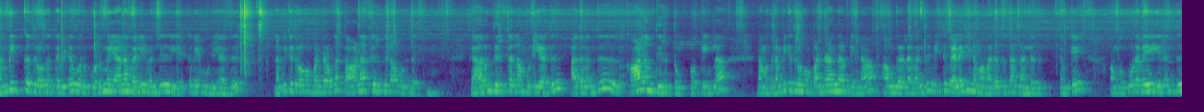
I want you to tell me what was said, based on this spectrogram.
நம்பிக்கை துரோகத்தை விட ஒரு கொடுமையான வழி வந்து இருக்கவே முடியாது. நம்பிக்கை துரோகம் பண்ணுறவங்க தானாக திருந்தினா உண்டு. யாரும் திருத்தலாம் முடியாது. அதை வந்து காலம் திருத்தும் ஓகேங்களா? நமக்கு நம்பிக்கை துரோகம் பண்ணுறாங்க அப்படின்னா அவங்கள வந்து விட்டு விலகி நம்ம வர்றது தான் நல்லது ஓகே? அவங்க கூடவே இருந்து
